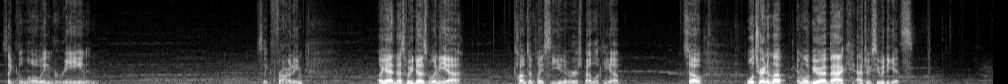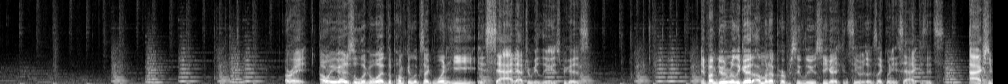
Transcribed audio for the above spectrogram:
it's like glowing green and it's like frowning. Oh yeah, and that's what he does when he uh, contemplates the universe by looking up. So, we'll train him up and we'll be right back after we see what he gets. Alright, I want you guys to look at what the pumpkin looks like when he is sad after we lose, because if I'm doing really good, I'm going to purposely lose so you guys can see what it looks like when he's sad, because it's actually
